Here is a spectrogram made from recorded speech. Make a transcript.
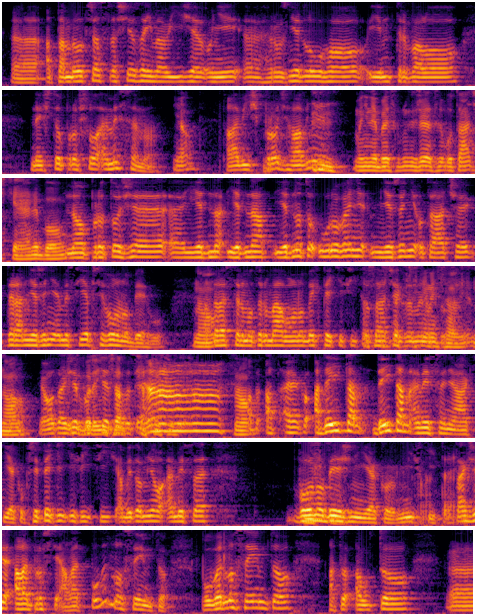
Eh, a tam bylo třeba strašně zajímavý, že oni eh, hrozně dlouho jim trvalo, než to prošlo emisema. Jo. Ale víš proč hlavně? Hmm. Oni nebyli schopni držet otáčky, ne? Nebo? No, protože eh, jedna, jedna, jedno to úroveň měření otáček, teda měření emisí je při volnoběhu. No. A ten motor má volnoběh 5000 otáček za minutu. no. no. Jo, takže to prostě to prostě... No. A, a, a, jako, a dej, tam, dej tam emise nějaký, jako při 5000, aby to mělo emise volnoběžný, jako nízký. Takže, ale prostě, ale povedlo se jim to. Povedlo se jim to a to auto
